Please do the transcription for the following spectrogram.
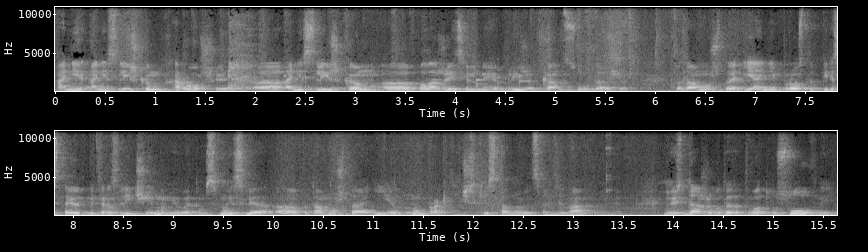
Они, они слишком хорошие, э, они слишком э, положительные, ближе к концу даже. Потому что и они просто перестают быть различимыми в этом смысле, э, потому что они ну, практически становятся одинаковыми. То есть даже вот этот вот условный,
